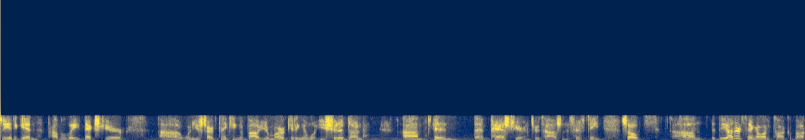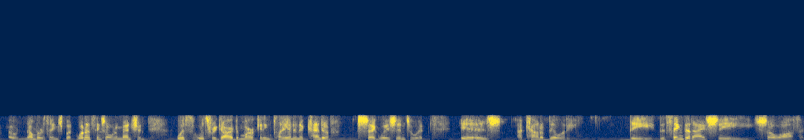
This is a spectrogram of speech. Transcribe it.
see it again probably next year uh, when you start thinking about your marketing and what you should have done um, in that past year in 2015. So um, the other thing I want to talk about, a number of things, but one of the things I want to mention with with regard to marketing plan, and it kind of segues into it, is accountability. The the thing that I see so often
